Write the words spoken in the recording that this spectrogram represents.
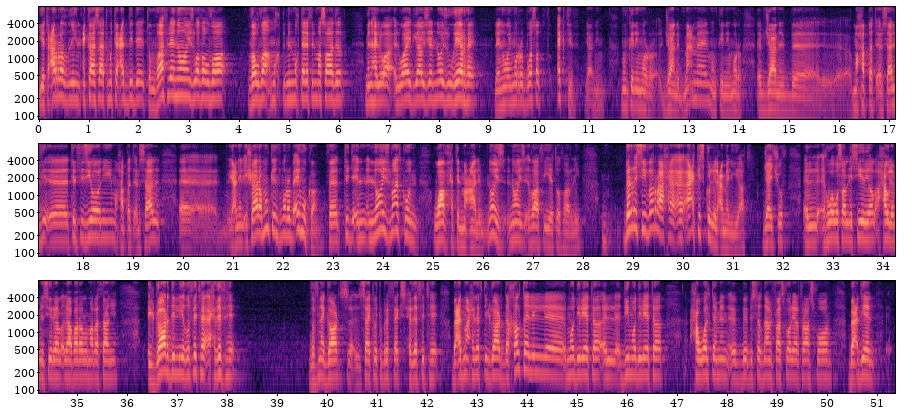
يتعرض لانعكاسات متعددة تنضاف له noise وضوضاء ضوضاء من مختلف المصادر منها ال white Gaussian noise وغيرها لأن هو يمر بوسط active يعني ممكن يمر جانب معمل ممكن يمر بجانب آه، محطة إرسال آه، تلفزيوني محطة إرسال آه، يعني الإشارة ممكن تمر بأي مكان. فتج ال noise ما تكون واضحة المعالم. noise noise إضافية تظهر لي. بالريسيفر راح أعكس كل العمليات. جاي تشوف هو وصل لي serial أحوله من serial إلى parallel مرة ثانية. ال guard اللي ضفتها أحذفها. ضفنا guard cyclic prefix حذفتها بعد ما حذفت ال guard دخلته لل modulator ال demodulator حولته من باستخدام ال fast Fourier transform بعدين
